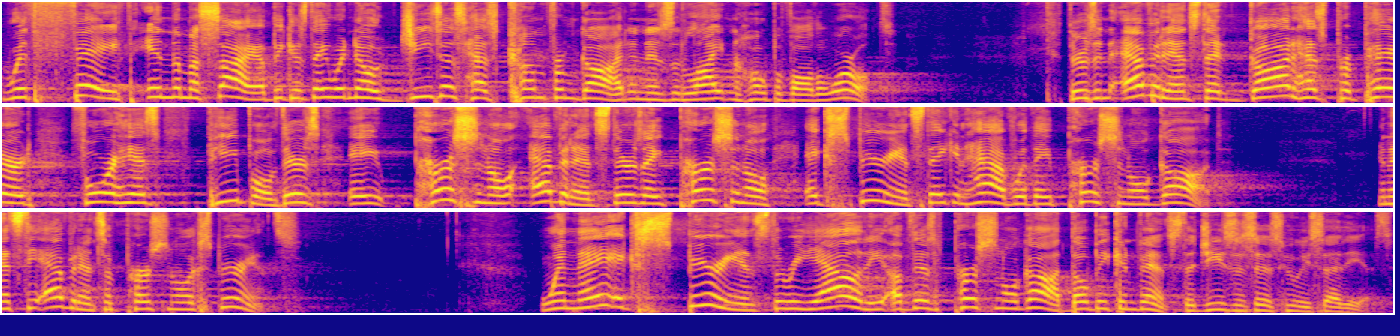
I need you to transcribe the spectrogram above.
with faith in the Messiah because they would know Jesus has come from God and is the light and hope of all the world. There's an evidence that God has prepared for his people. There's a personal evidence, there's a personal experience they can have with a personal God. And it's the evidence of personal experience. When they experience the reality of this personal God, they'll be convinced that Jesus is who he said he is.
